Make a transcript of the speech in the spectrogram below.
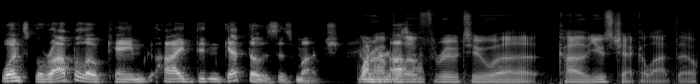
Once Garoppolo came, Hyde didn't get those as much. Garoppolo uh, threw to uh, Kyle Juszczyk a lot, though.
